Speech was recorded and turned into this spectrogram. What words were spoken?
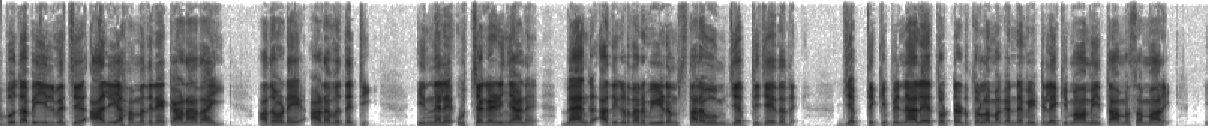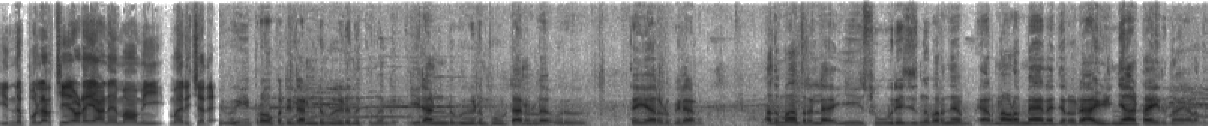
അബുദാബിയിൽ വെച്ച് ആലി അഹമ്മദിനെ കാണാതായി. അതോടെ അടവ് തെറ്റി. ഇന്നലെ ഉച്ചകഴിഞ്ഞാണ് ബാങ്ക് അധികൃതർ വീടും സ്ഥലവും ജപ്തി ചെയ്തത്. ജപ്തിക്ക് പിന്നാലെ തൊട്ടടുത്തുള്ള മകന്റെ വീട്ടിലേക്ക് മാമി താമസം മാറി. ഇന്ന് പുലർച്ചെയോടെയാണ് മാമി മരിച്ചത്. ഈ പ്രോപ്പർട്ടി രണ്ട് വീട് നിൽക്കുന്നുണ്ട്. ഈ രണ്ട് വീടും പൂട്ടാനുള്ള ഒരു തയ്യാറെടുപ്പിലാണ്. അതുമാത്രമല്ല ഈ സൂരജ് എന്ന് പറഞ്ഞ എറണാകുളം മാനേജർ ഒരു അഴിഞ്ഞാട്ടായിരുന്നു അയാളത്.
